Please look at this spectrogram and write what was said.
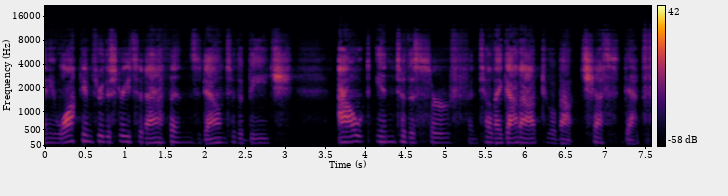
And he walked him through the streets of Athens, down to the beach, out into the surf until they got out to about chest depth.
